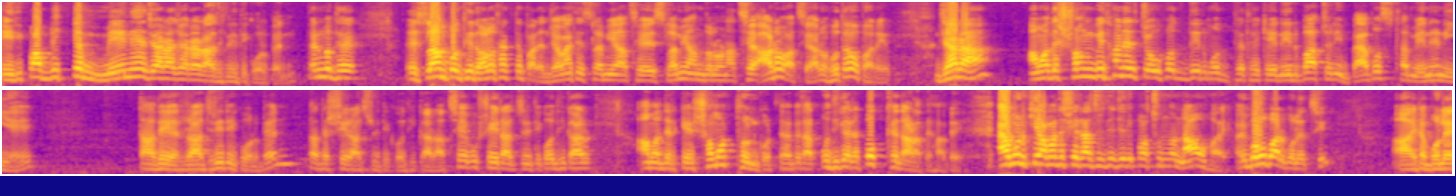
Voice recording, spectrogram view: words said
এই রিপাবলিককে মেনে যারা যারা রাজনীতি করবেন, এর মধ্যে ইসলামপন্থী দলও থাকতে পারেন, জামায়াত ইসলামী আছে, ইসলামী আন্দোলন আছে, আরও আছে, আরও হতেও পারে। যারা আমাদের সংবিধানের চৌহদ্দির মধ্যে থেকে নির্বাচনী ব্যবস্থা মেনে নিয়ে তাদের রাজনীতি করবেন, তাদের সেই রাজনৈতিক অধিকার আছে এবং সেই রাজনৈতিক অধিকার আমাদেরকে সমর্থন করতে হবে, তার অধিকারের পক্ষে দাঁড়াতে হবে। এমনকি আমাদের সেই রাজনীতি যদি পছন্দ নাও হয়, আমি বহুবার বলেছি এটা বলে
